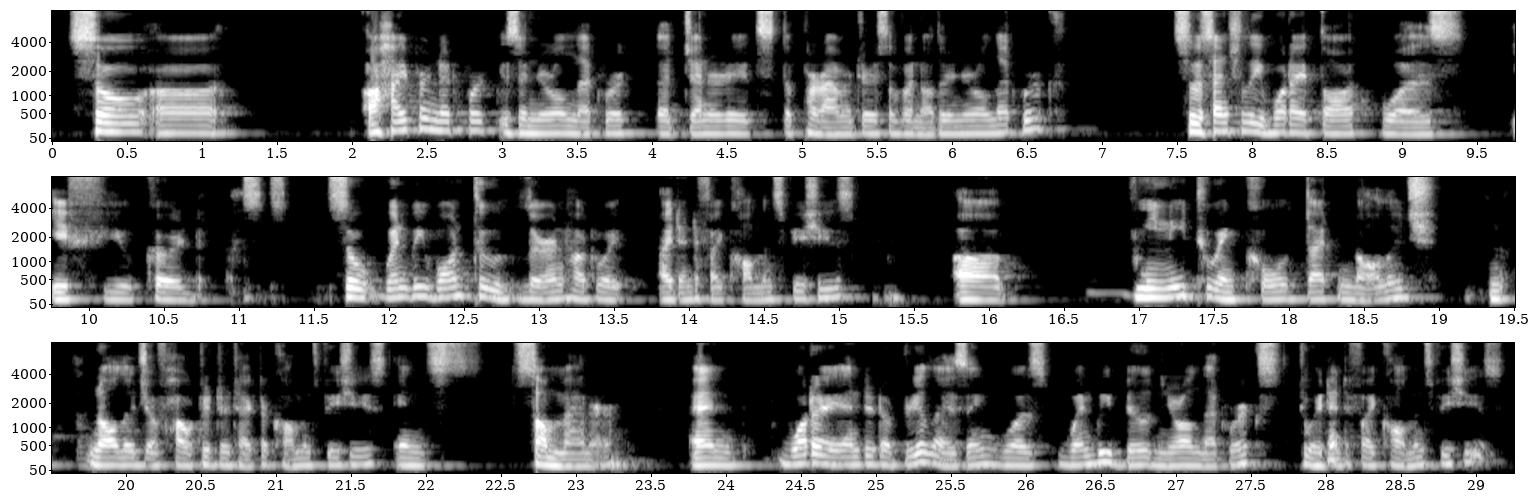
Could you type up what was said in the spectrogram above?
So, uh, a hypernetwork is a neural network that generates the parameters of another neural network. So essentially what I thought was if you could, so when we want to learn how to identify common species, uh, we need to encode that knowledge, knowledge of how to detect a common species in some manner. And what I ended up realizing was when we build neural networks to identify common species,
